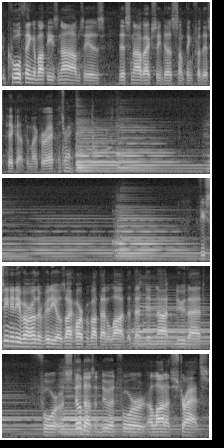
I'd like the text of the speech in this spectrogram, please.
the cool thing about these knobs is this knob actually does something for this pickup. Am I correct? That's right. If you've seen any of our other videos, I harp about that a lot, that that did not do that for, or still doesn't do it for a lot of strats,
